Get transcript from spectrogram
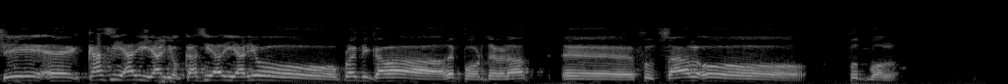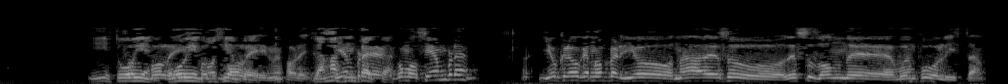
sí, eh, casi a diario, casi a diario practicaba deporte, ¿verdad? Eh, futsal o fútbol. Y estuvo bien, muy bien, como siempre. siempre, como siempre, yo creo que no perdió nada de su, de su don de buen futbolista.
